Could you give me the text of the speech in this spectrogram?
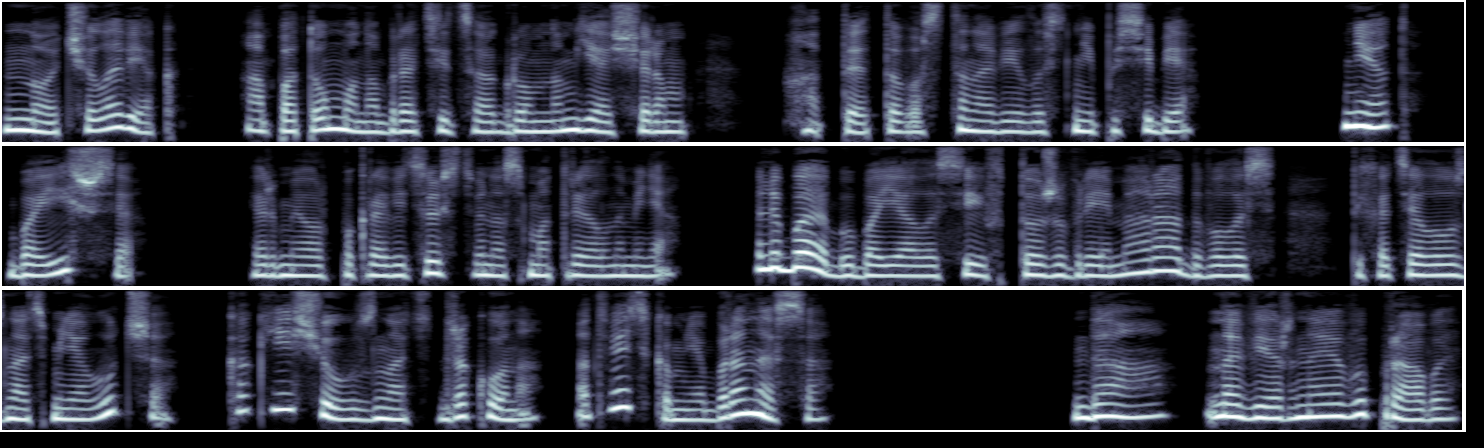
но человек. А потом он обратится огромным ящером. От этого становилось не по себе. «Нет, боишься?» Эрмиор покровительственно смотрел на меня. «Любая бы боялась и в то же время радовалась. Ты хотела узнать меня лучше? Как еще узнать дракона? ответь ко мне, баронесса». «Да, наверное, вы правы»,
